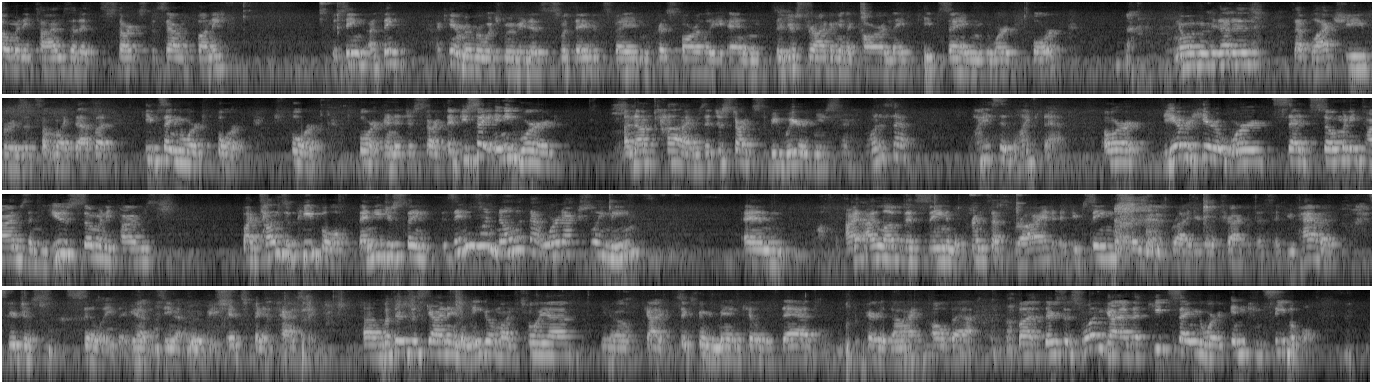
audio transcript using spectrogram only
so many times that it starts to sound funny? You've seen, I think, I can't remember which movie it is. It's with David Spade and Chris Farley, and they're just driving in a car and they keep saying the word fork. You know what movie that is? Is that Black Sheep or is it something like that? But keep saying the word fork, fork, fork, and it just starts. If you say any word enough times, it just starts to be weird, and you say, "What is that? Why is it like that?" Or do you ever hear a word said so many times and used so many times by tons of people, and you just think, "Does anyone know what that word actually means?" And I, I, love this scene in The Princess Bride. If you've seen The Princess Bride, you're going to track with this. If you haven't, you're just silly that you haven't seen that movie. It's fantastic. Um, but there's this guy named Inigo Montoya. You know, guy, six-fingered man killed his dad, prepare to die, all that. But there's this one guy that keeps saying the word inconceivable.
